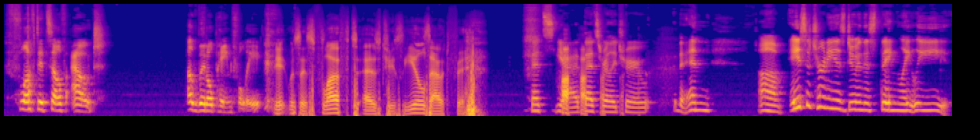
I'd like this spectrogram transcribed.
fluffed itself out a little painfully. It was as fluffed as Jezaille's outfit. That's yeah, that's really true. And um Ace Attorney is doing this thing lately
